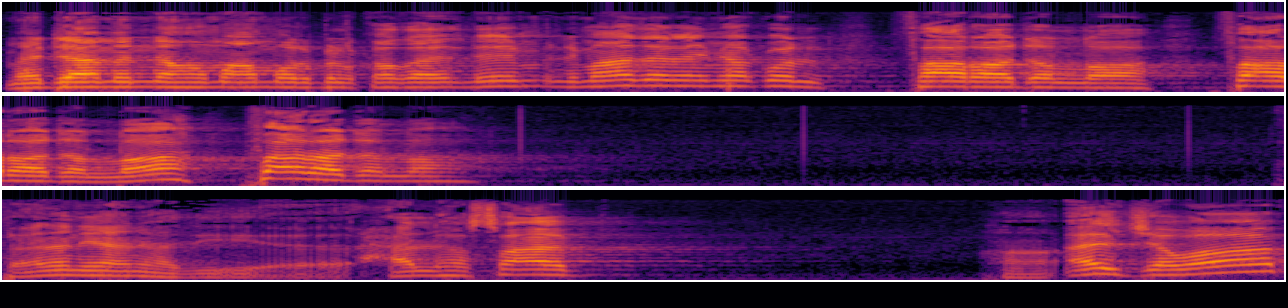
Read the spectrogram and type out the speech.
ما دام أنه مأمور بالقضاء لماذا لم يقل فأراد الله؟ فأراد الله فأراد الله. فعلا يعني هذه حلها صعب. ها الجواب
